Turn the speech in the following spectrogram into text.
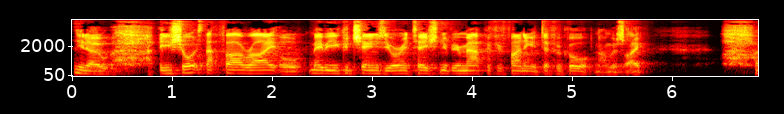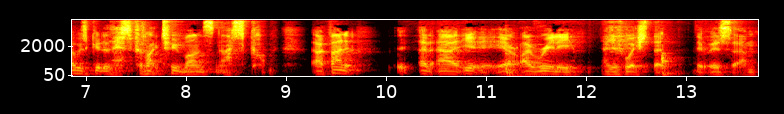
you know, are you sure it's that far right? Or maybe you could change the orientation of your map if you're finding it difficult." And I was like, "I was good at this for like two months, and I just can't." I found it. And uh, I really, I just wish that it was. Um,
